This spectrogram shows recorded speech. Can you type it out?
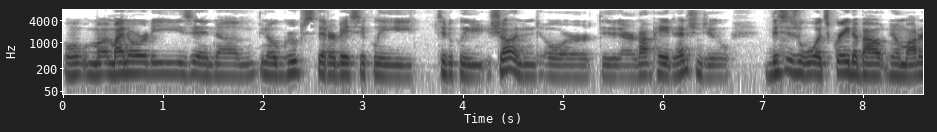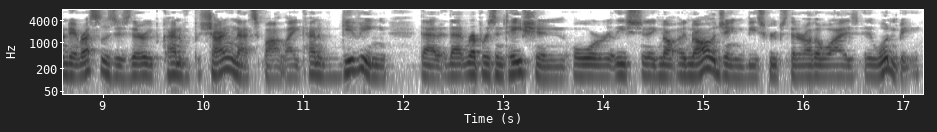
minorities and um, you know groups that are basically typically shunned or that are not paid attention to. This is what's great about you know modern day wrestlers is they're kind of shining that spotlight, kind of giving that that representation or at least acknowledging these groups that are otherwise it wouldn't be.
